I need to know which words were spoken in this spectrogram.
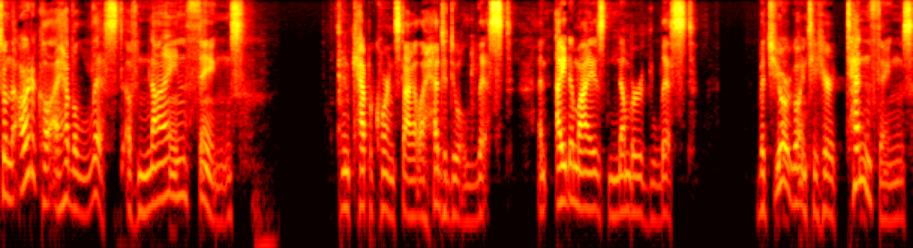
So, in the article, I have a list of nine things in Capricorn style. I had to do a list, an itemized numbered list. But you're going to hear 10 things,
